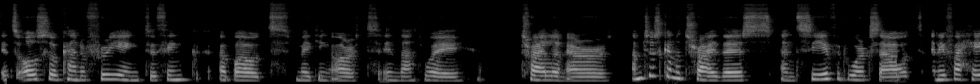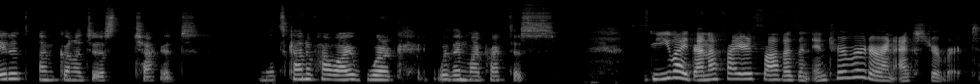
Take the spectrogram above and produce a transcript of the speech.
it's also kind of freeing to think about making art in that way trial and error. I'm just going to try this and see if it works out and if i hate it i'm going to just check it. That's kind of how i work within my practice. Do you identify yourself as an introvert or an extrovert?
